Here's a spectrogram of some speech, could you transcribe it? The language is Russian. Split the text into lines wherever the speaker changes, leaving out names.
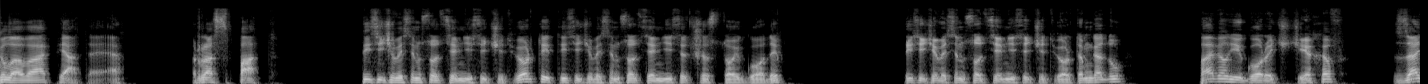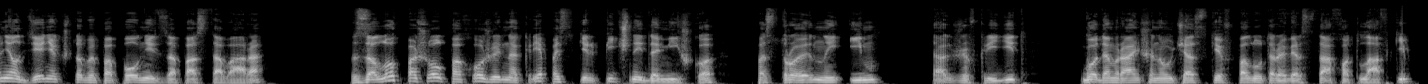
Глава 5. Распад. 1874-1876 годы. В 1874 году Павел Егорыч Чехов занял денег, чтобы пополнить запас товара. В залог пошел похожий на крепость кирпичный домишко, построенный им, также в кредит, годом раньше на участке в полутора верстах от лавки.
